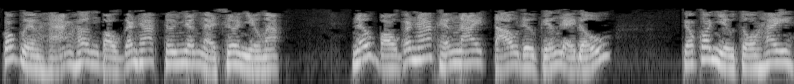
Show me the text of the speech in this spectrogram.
có quyền hạn hơn bầu cánh hát tư nhân ngày xưa nhiều mặt. Nếu bầu cánh hát hiện nay tạo điều kiện đầy đủ, cho có nhiều tuồng hay,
